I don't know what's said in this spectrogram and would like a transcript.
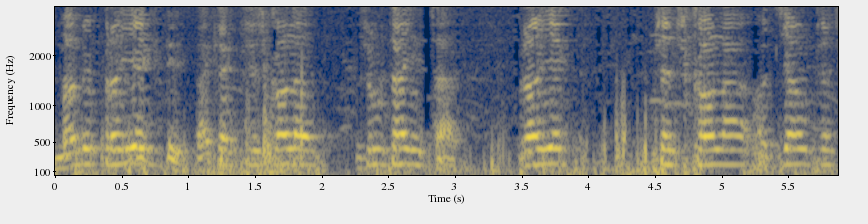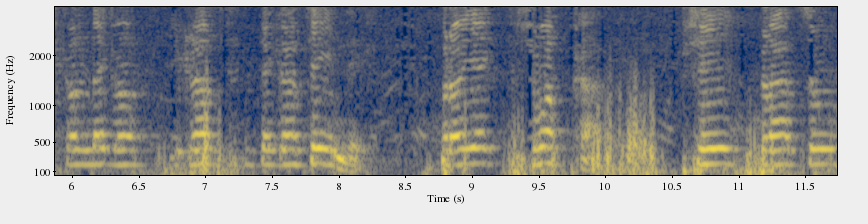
Mamy projekty, tak jak przy szkole w Żółtańcach. Projekt przedszkola, oddziału przedszkolnego i klas integracyjnych. Projekt żłobka przy placu,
